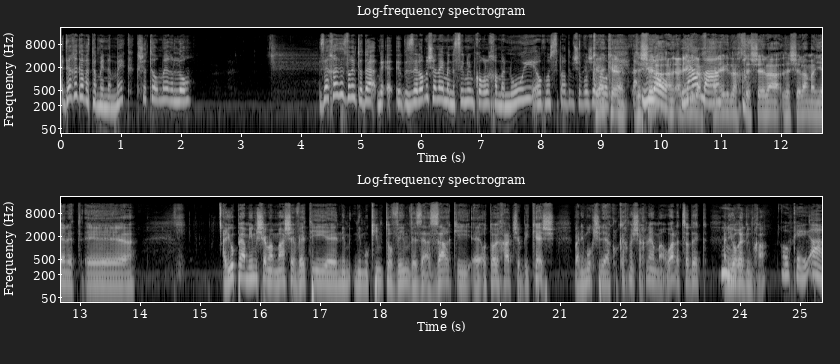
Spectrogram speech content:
דרך אגב, אתה מנמק כשאתה אומר לא? זה אחד הדברים, אתה יודע, זה לא משנה אם מנסים למכור לך מנוי, או כמו שסיפרתי בשבוע כן, שעבר. כן. לא, זו שאלה, אני, אני אגיד לך, למה? אני אגיד לך, זו שאלה, שאלה מעניינת. היו פעמים שממש הבאתי אה, נימ- נימוקים טובים, וזה עזר, כי אה, אותו אחד שביקש, והנימוק שלי היה כל כך משכנע, אמר, וואלה, צודק, Hmm. אני יורד ממך. אוקיי, אה.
